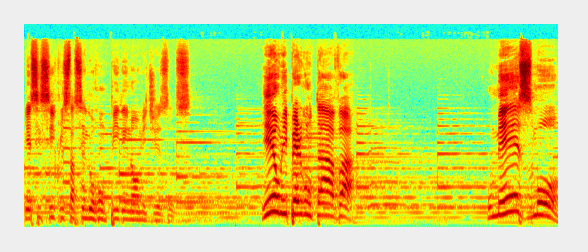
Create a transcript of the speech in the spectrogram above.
E esse ciclo está sendo rompido em nome de Jesus. E eu me perguntava, o mesmo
